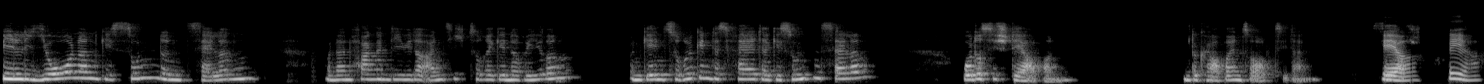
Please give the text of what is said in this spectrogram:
Billionen gesunden Zellen. Und dann fangen die wieder an, sich zu regenerieren und gehen zurück in das Feld der gesunden Zellen oder sie sterben. Und der Körper entsorgt sie dann. Sehr ja, ja.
